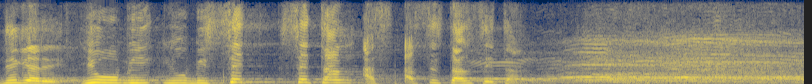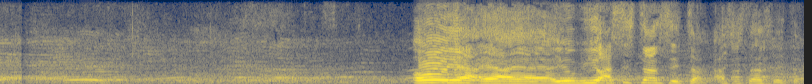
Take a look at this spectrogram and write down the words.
Do you get it? You will be you will be Satan as assistant Satan. Oh yeah, yeah, yeah, yeah. You'll be your assistant Satan. Assistant Satan.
